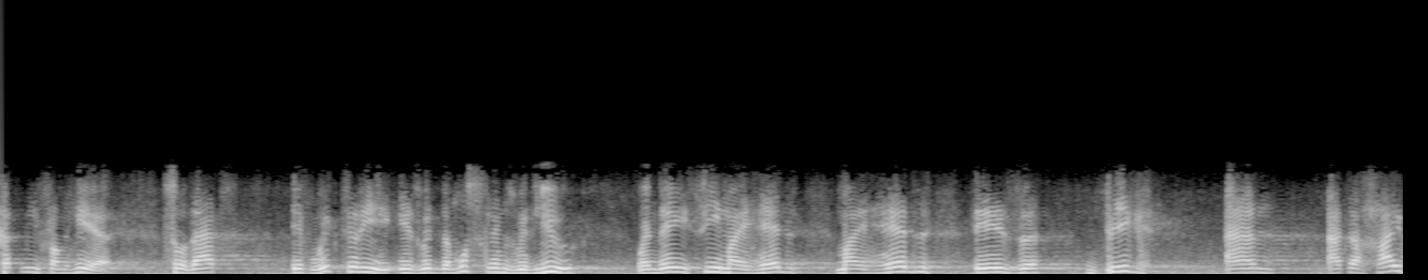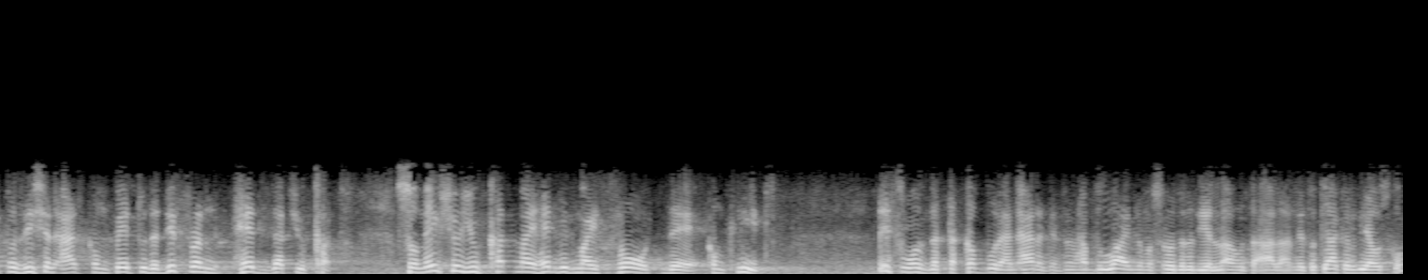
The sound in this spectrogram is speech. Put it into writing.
Cut me from here, so that if victory is with the Muslims, with you, when they see my head, my head is big and at a high position as compared to the different heads that you cut. So make sure you cut my head with my throat there, complete. This was the takabbur and arrogance. And Abdullah ibn Mas'ud radiallahu ta'ala ne to kya kar diya usko?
